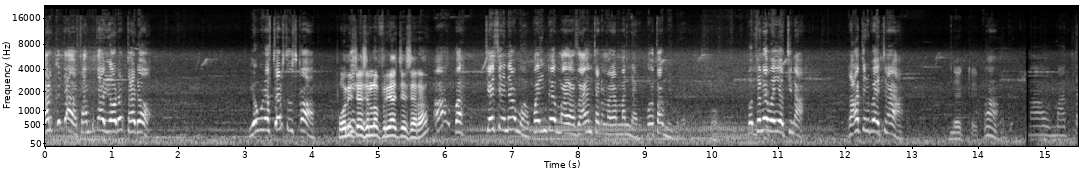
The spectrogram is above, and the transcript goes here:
నరుకుతా చంపుతా ఎవడొస్తాడో? ఎవడొస్తాడు చూసుకో. పోలీస్ స్టేషన్లో ఫిర్యాదు చేశారా? ఆ, ప- చేసేనాము. పోయింటే మా సాయంత్రం రమ్మన్నారు. పోతాము ఇప్పుడు. పొద్దునే పోయి వచ్చిన. రాత్రి పోయి వచ్చిన. మా మా అత్త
